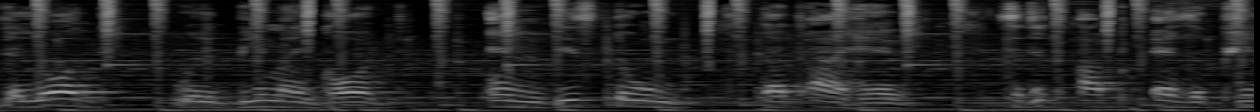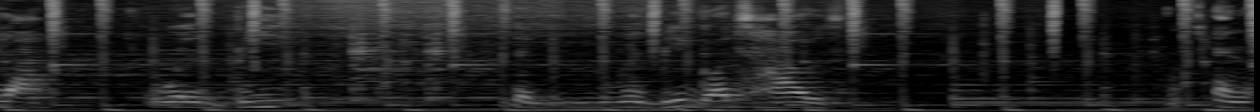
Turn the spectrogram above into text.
the Lord will be my God, and this stone that I have set it up as a pillar will be the will be God's house. And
